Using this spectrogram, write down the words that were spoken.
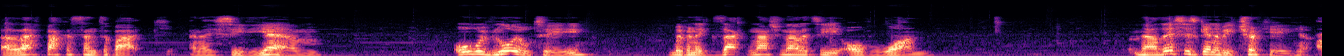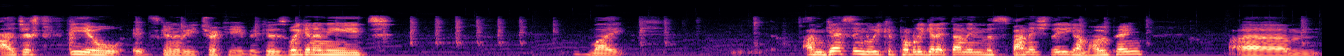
a left back, a centre back, and a CDM. All with loyalty, with an exact nationality of one. Now this is going to be tricky. I just feel it's going to be tricky because we're going to need like I'm guessing we could probably get it done in the Spanish league. I'm hoping. Um,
